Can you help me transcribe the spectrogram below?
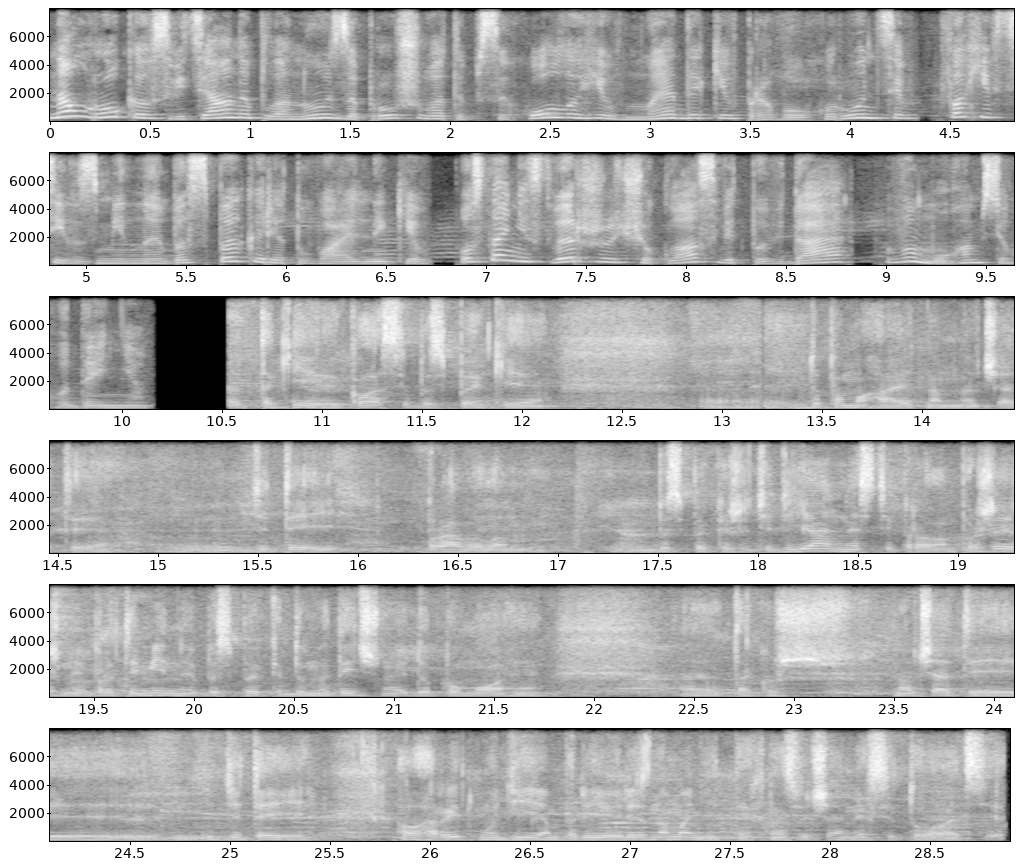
На уроки освітяни планують запрошувати психологів, медиків, правоохоронців, фахівців змінної безпеки, рятувальників. Останні стверджують, що клас відповідає вимогам сьогодення. Такі класи безпеки е, допомагають нам навчати е, дітей правилам безпеки життєдіяльності, правилам пожежної, протимінної безпеки, до медичної допомоги, Е, також навчати дітей алгоритму діям при різноманітних надзвичайних ситуаціях.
